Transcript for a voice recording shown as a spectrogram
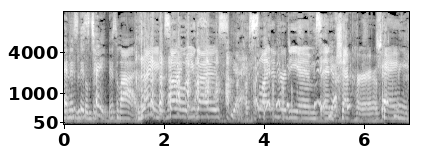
And We it's, can do it's taped. It's live. Right. So you guys Yes. slide in her DMs and Yeah. check her. Okay. Check me.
